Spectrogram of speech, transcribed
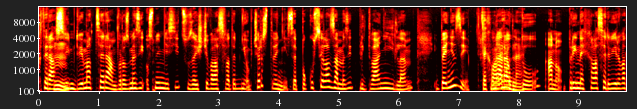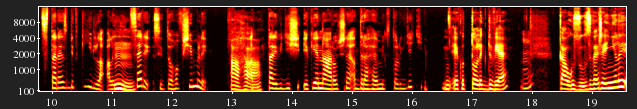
která Hmm. svým dvěma dcerám v rozmezí 8 měsíců zajišťovala svatební občerstvení, se pokusila zamezit plítvání jídlem i penězi. Je Na rautu, ano, prý nechala servírovat staré zbytky jídla, ale Hmm. její dcery si toho všimly. Aha, A tady vidíš, jak je náročné a drahé mít tolik dětí. jako tolik dvě. Hm? Kauzu zveřejnili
